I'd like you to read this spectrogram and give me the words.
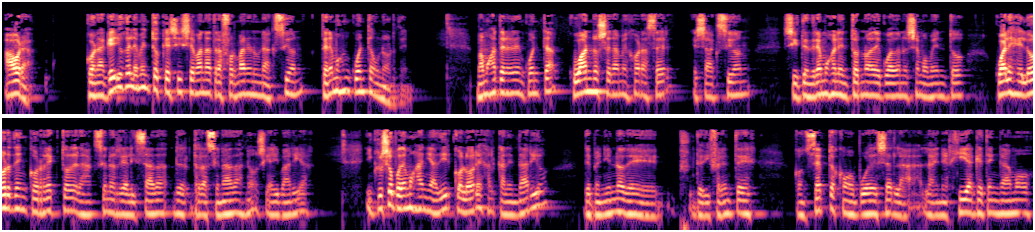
Ahora, con aquellos elementos que sí se van a transformar en una acción, tenemos en cuenta un orden. Vamos a tener en cuenta cuándo será mejor hacer esa acción, si tendremos el entorno adecuado en ese momento, cuál es el orden correcto de las acciones realizadas, relacionadas, ¿no? si hay varias. Incluso podemos añadir colores al calendario dependiendo de, diferentes conceptos, como puede ser la, la energía que tengamos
